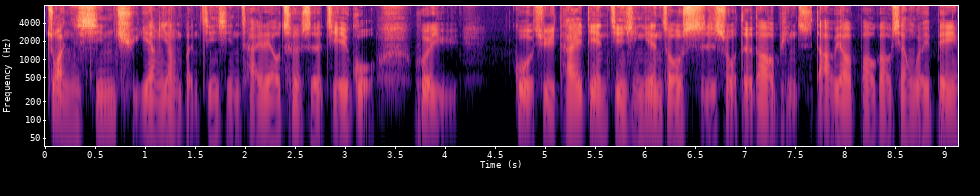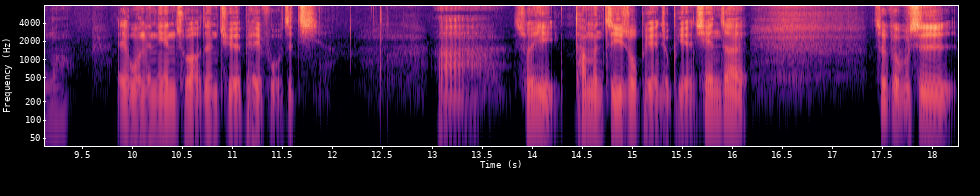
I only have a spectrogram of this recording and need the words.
钻芯取样样本进行材料测试的结果，会与过去台电进行验收时所得到品质达标报告相违背吗？诶，我能念出来，我真觉得佩服我自己啊！所以他们自己说不验就不验。现在这个不是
